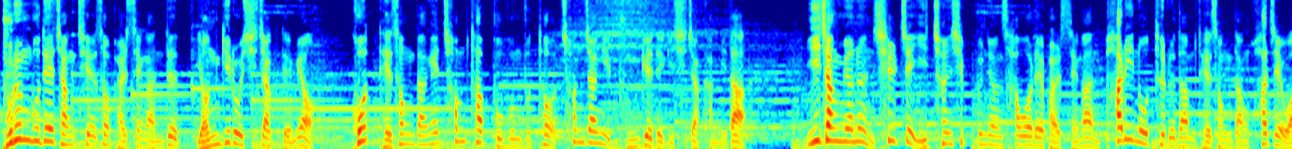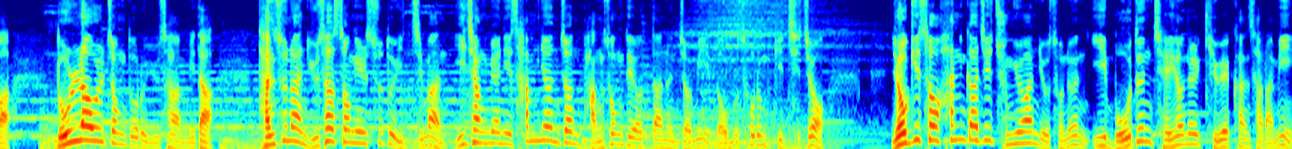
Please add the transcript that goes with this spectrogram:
불은 무대 장치에서 발생한 듯 연기로 시작되며 곧 대성당의 첨탑 부분부터 천장이 붕괴되기 시작합니다. 이 장면은 실제 2019년 4월에 발생한 파리 노트르담 대성당 화재와 놀라울 정도로 유사합니다. 단순한 유사성일 수도 있지만 이 장면이 3년 전 방송되었다는 점이 너무 소름 끼치죠. 여기서 한 가지 중요한 요소는 이 모든 재현을 기획한 사람이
